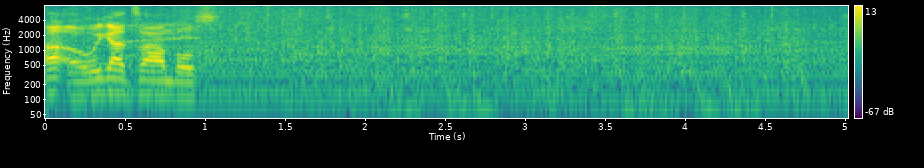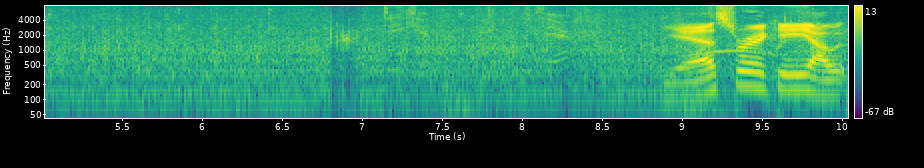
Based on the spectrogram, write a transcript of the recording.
Uh oh, we got zombies. Yes, Ricky. I was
